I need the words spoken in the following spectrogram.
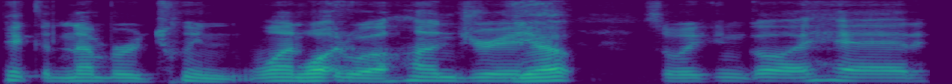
pick a number between one What- through a hundred. Yep. So we can go ahead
